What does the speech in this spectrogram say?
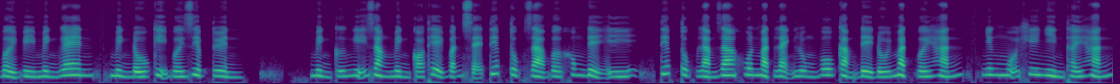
Bởi vì mình ghen, mình đố kỵ với Diệp Tuyền. Mình cứ nghĩ rằng mình có thể vẫn sẽ tiếp tục giả vờ không để ý, tiếp tục làm ra khuôn mặt lạnh lùng vô cảm để đối mặt với hắn. Nhưng mỗi khi nhìn thấy hắn,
